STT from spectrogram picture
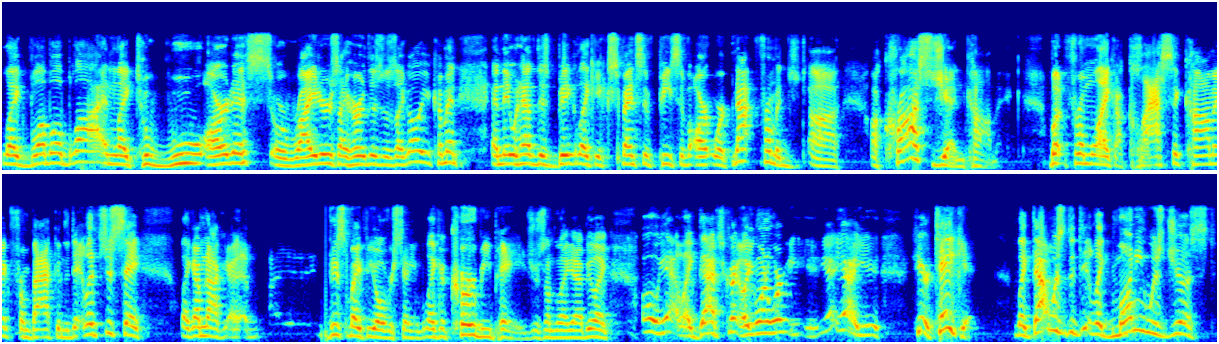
like blah blah blah, and like to woo artists or writers. I heard this was like, oh, you come in, and they would have this big like expensive piece of artwork, not from a uh, a CrossGen comic, but from like a classic comic from back in the day. Let's just say, like, I'm not. This might be overstating, like a Kirby page or something like that. I'd be like, oh yeah, like that's great. Oh, you want to work? Yeah, yeah. You here, take it. Like that was the deal. like money was just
